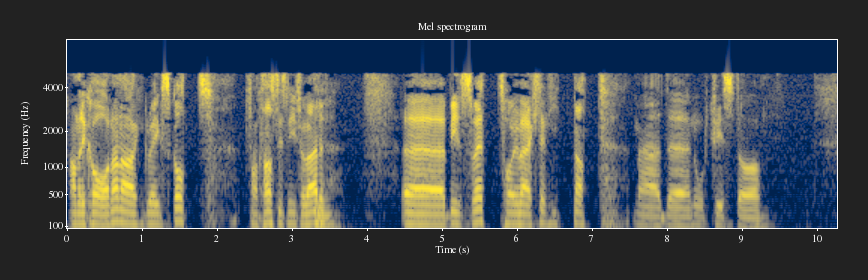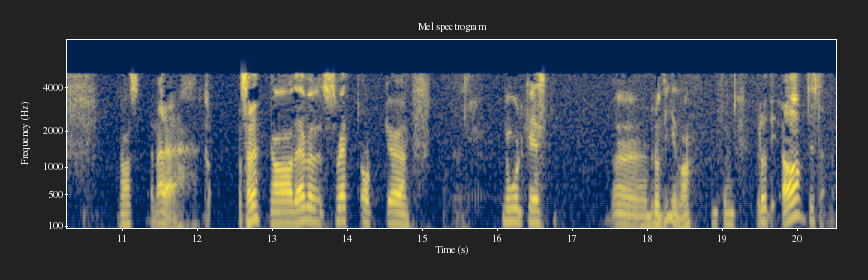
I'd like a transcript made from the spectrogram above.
amerikanarna, Greg Scott, fantastiskt nyförvärv. Mm. Uh, Bill Sweat har ju verkligen hittat med uh, Nordqvist och, Ja, vem är det? Vad sa du? ja det är väl Svett och eh, Nordqvist, eh, Brodin va? Brody, ja, det stämmer.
